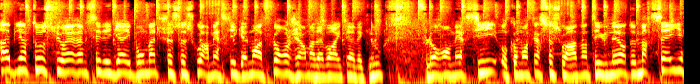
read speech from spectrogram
À bientôt sur RMC les gars et bon match ce soir. Merci également à Florent Germain d'avoir été avec nous. Florent, merci. Aux commentaires ce soir à 21h de Marseille,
